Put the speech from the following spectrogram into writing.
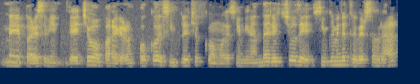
Me parece bien. De hecho, para agregar un poco, el simple hecho, como decía Miranda, el hecho de simplemente atreverse a orar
